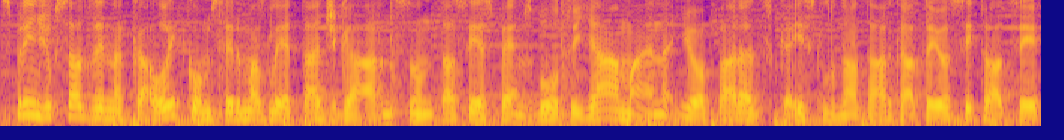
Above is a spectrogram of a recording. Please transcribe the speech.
Sprindžuks atzina, ka likums ir mazliet atžgārns un tas iespējams būtu jāmaina, jo paredz, ka izsludināt ārkārtējo situāciju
